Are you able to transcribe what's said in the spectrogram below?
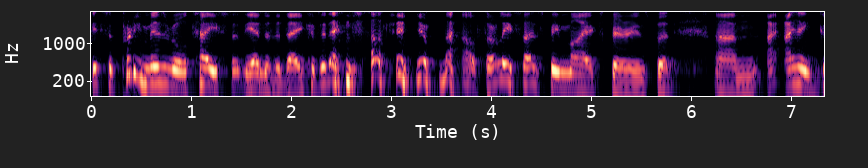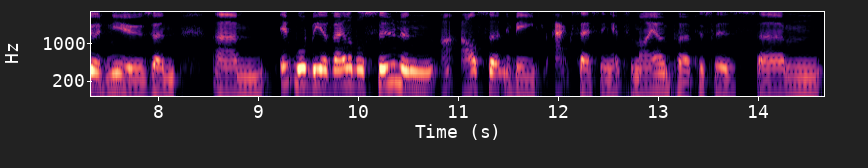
it's a pretty miserable taste at the end of the day because it ends up in your mouth, or at least that's been my experience. But um, I, I, think good news, and um, it will be available soon, and I'll certainly be accessing it for my own purposes um,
